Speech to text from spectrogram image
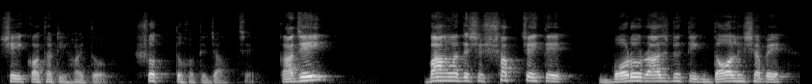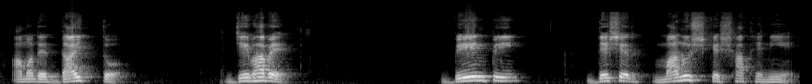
সেই কথাটি হয়তো সত্য হতে যাচ্ছে। কাজেই বাংলাদেশের সবচাইতে বড় রাজনৈতিক দল হিসাবে আমাদের দায়িত্ব। যেভাবে বিএনপি দেশের মানুষকে সাথে নিয়ে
